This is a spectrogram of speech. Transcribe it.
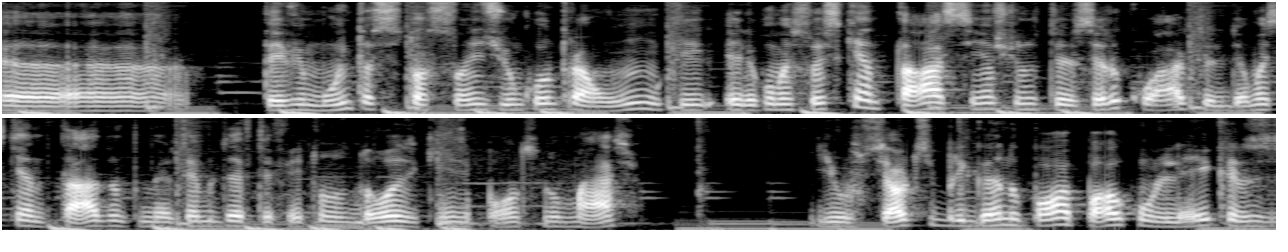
uh, teve muitas situações de um contra um que ele começou a esquentar, assim, acho que no terceiro quarto ele deu uma esquentada. No primeiro tempo ele deve ter feito uns 12, 15 pontos no máximo. E o Celtics brigando pau a pau com o Lakers,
